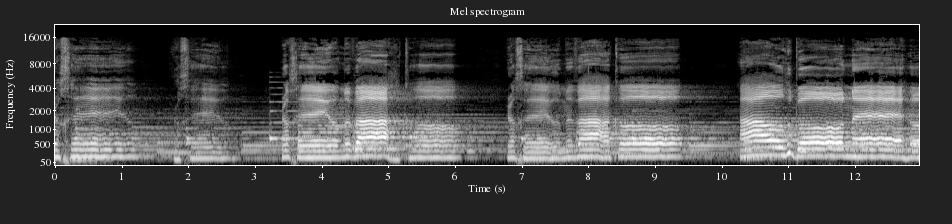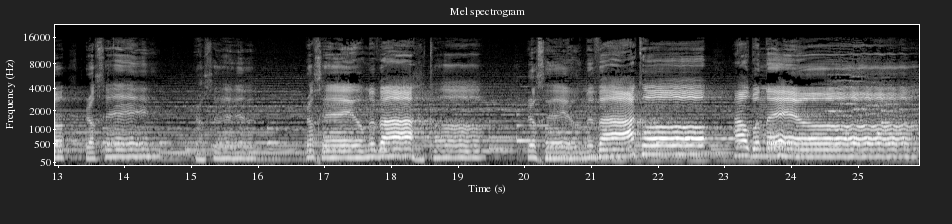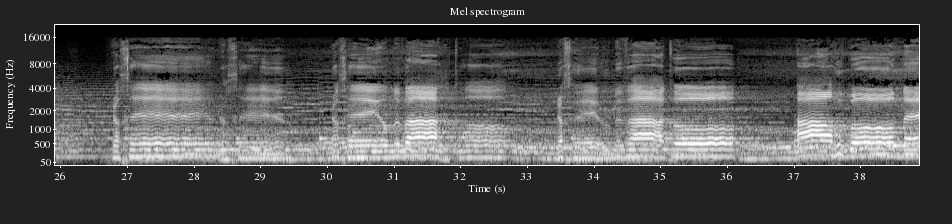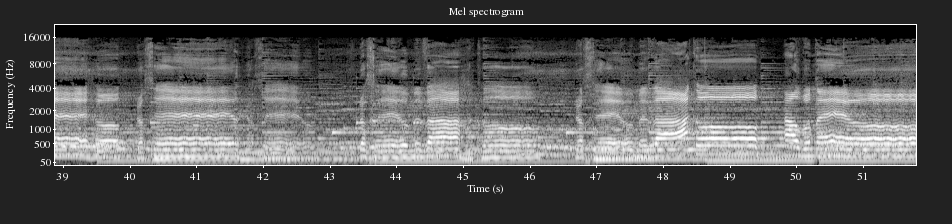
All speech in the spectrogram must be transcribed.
רחל, רחל, רחל מבקו, רחל מבקו, אל בונהו, רחל, רחל, רחל מבקו, רחל מבקו, אל בונהו, רחל, רחל מבקו רחל מבקו אהו מהו רחל רחל רחל מבקו רחל מבקו אהו מהו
